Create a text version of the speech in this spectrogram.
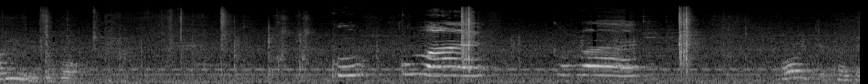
あいいねここ。こ怖い怖いおいって書いて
